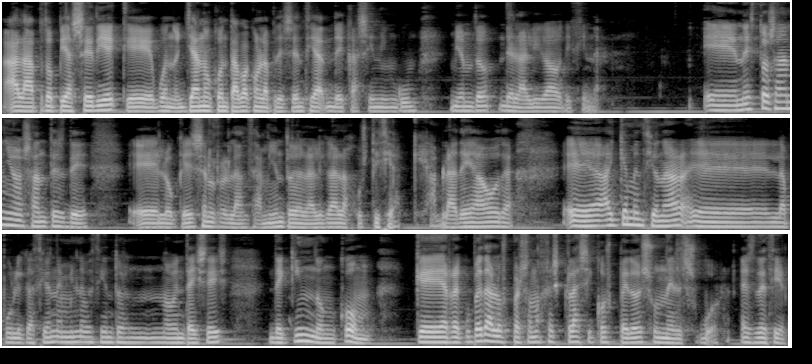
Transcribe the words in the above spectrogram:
a la propia serie que, bueno, ya no contaba con la presencia de casi ningún miembro de la liga original. En estos años, antes de eh, lo que es el relanzamiento de la Liga de la Justicia, que hablaré ahora, eh, hay que mencionar eh, la publicación en 1996 de Kingdom Come, que recupera los personajes clásicos, pero es un Elseworld. Es decir,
